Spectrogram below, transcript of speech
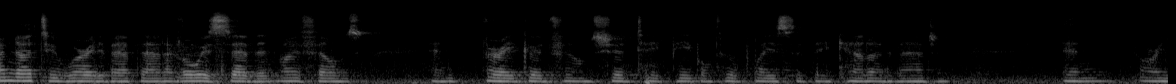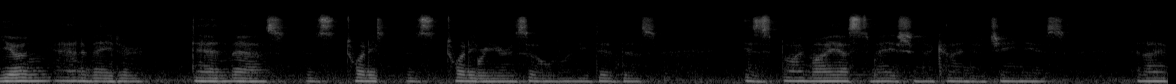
I'm not too worried about that. I've always said that my films and very good films should take people to a place that they cannot imagine. And our young animator, Dan Mass, who's 20, who's 24 years old when he did this, is by my estimation a kind of genius. And I'm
